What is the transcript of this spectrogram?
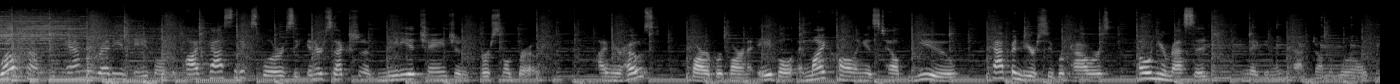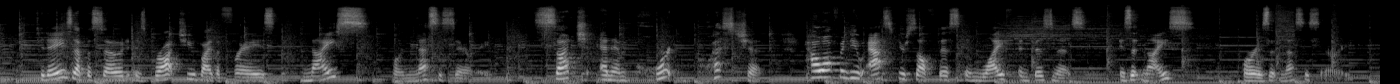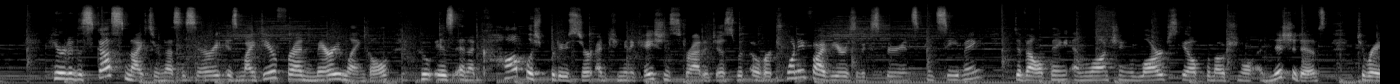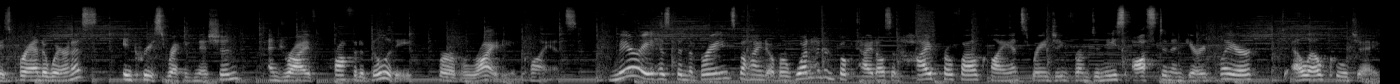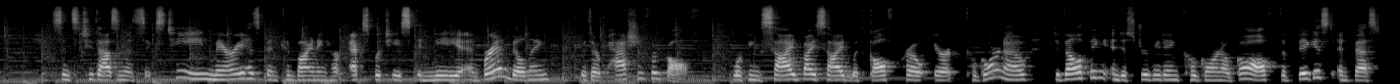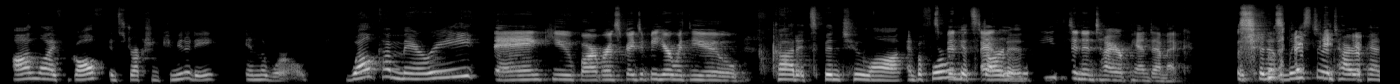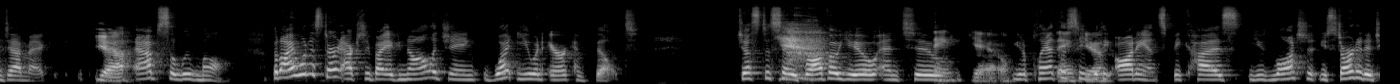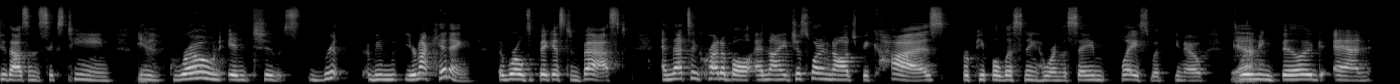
Welcome to Camera Ready and Able, the podcast that explores the intersection of media change and personal growth. I'm your host, Barbara Barna Abel, and my calling is to help you tap into your superpowers, hone your message, and make an impact on the world. Today's episode is brought to you by the phrase nice or necessary. Such an important question. How often do you ask yourself this in life and business? Is it nice or is it necessary? Here to discuss Nice or Necessary is my dear friend Mary Langle, who is an accomplished producer and communications strategist with over 25 years of experience conceiving, developing, and launching large scale promotional initiatives to raise brand awareness, increase recognition, and drive profitability for a variety of clients. Mary has been the brains behind over 100 book titles and high profile clients ranging from Denise Austin and Gary Player to LL Cool J. Since 2016, Mary has been combining her expertise in media and brand building with her passion for golf, working side by side with golf pro Eric Cogorno, developing and distributing Cogorno Golf, the biggest and best online golf instruction community in the world. Welcome, Mary. Thank you, Barbara. It's great to be here with you. God, it's been too long. And before we get started, at least an entire pandemic. It's been at least an entire pandemic. Yeah. Absolument. But I want to start actually by acknowledging what you and Eric have built. Just to say yeah. bravo you and to Thank you. you know plant the seed you. with the audience because you launched it you started in 2016 yeah. you've grown into I mean you're not kidding the world's biggest and best and that's incredible and i just want to acknowledge because for people listening who are in the same place with you know yeah. dreaming big and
